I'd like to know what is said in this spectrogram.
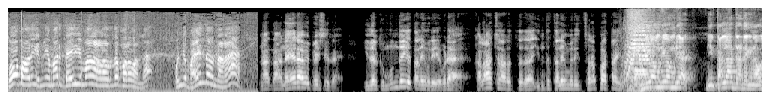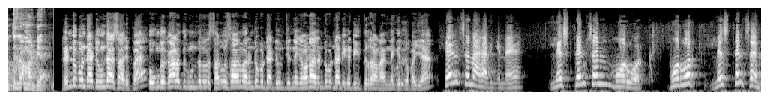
கோபாலு என்னைய மாதிரி தைரியமான ஆளா இருந்தா பரவாயில்ல. கொஞ்சம் பயந்தவன் தானே? நான் நான் நேராவே பேசிடுறேன். இதற்கு முந்தைய தலைமுறையை விட கலாச்சாரத்துல இந்த தலைமுறை சிறப்பா தான் இருக்கு. முடியாது முடியாது முடியாது நீ கல்லாட்ட அடைங்க நான் ஒத்துக்க மாட்டேன். ரெண்டு பொண்டாட்டி உண்டா சார் இப்ப? உங்க காலத்துக்கு முந்தின சர்வசாதாரணமா ரெண்டு பொண்டாட்டி உண்டு. இன்னைக்கு வேணா ரெண்டு பொண்டாட்டி கட்டி திருறானா இன்னைக்கு இருக்க பையன். டென்ஷன் ஆகாதீங்கண்ணே less tension more work more work less tension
